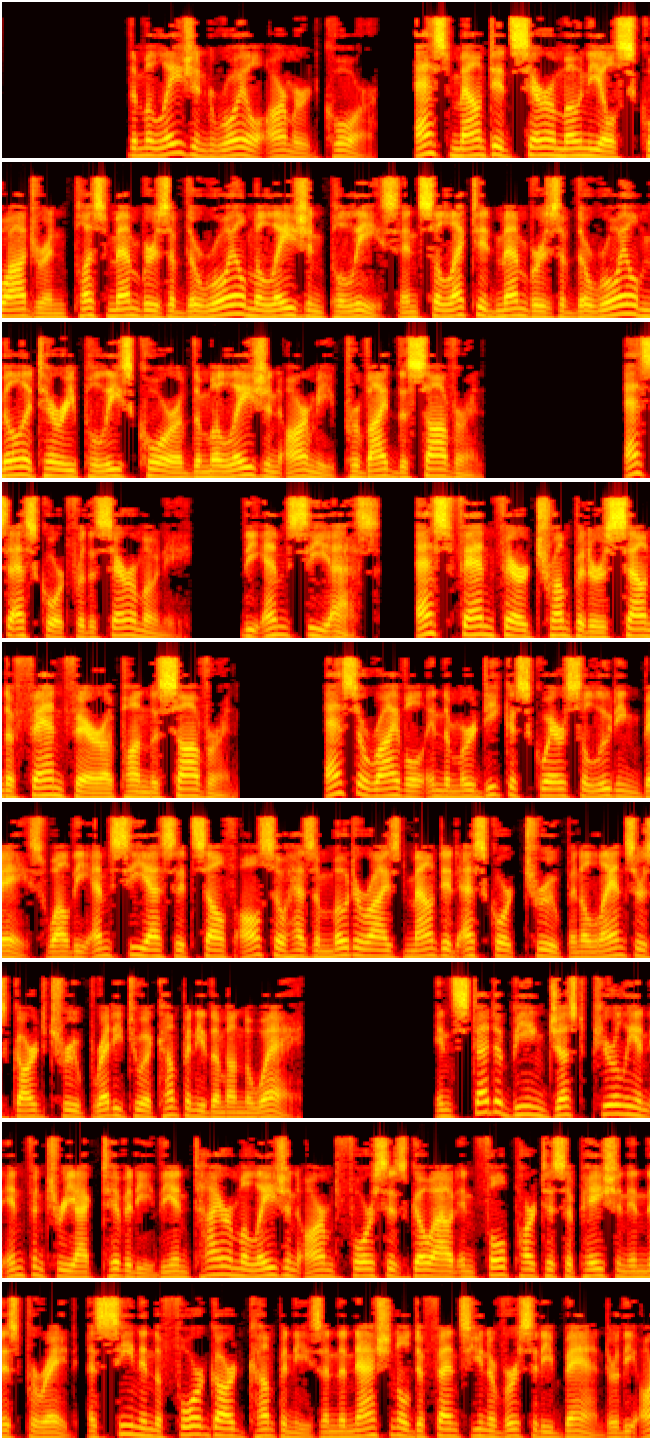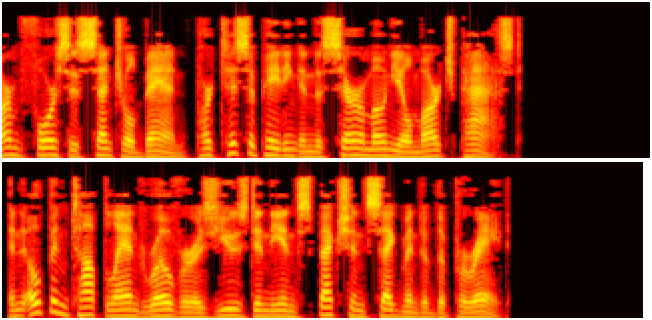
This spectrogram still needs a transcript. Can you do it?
The Malaysian Royal Armoured Corps S mounted ceremonial squadron plus members of the Royal Malaysian Police and selected members of the Royal Military Police Corps of the Malaysian Army provide the sovereign's escort for the ceremony. The MCS S fanfare trumpeters sound a fanfare upon the sovereign's arrival in the Merdeka Square saluting base while the MCS itself also has a motorized mounted escort troop and a Lancers Guard troop ready to accompany them on the way. Instead of being just purely an infantry activity the entire Malaysian armed forces go out in full participation in this parade, as seen in the four guard companies and the National Defence University Band or the Armed Forces Central Band participating in the ceremonial march past. An open-top Land Rover is used in the inspection segment of the parade.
